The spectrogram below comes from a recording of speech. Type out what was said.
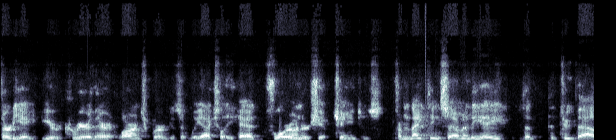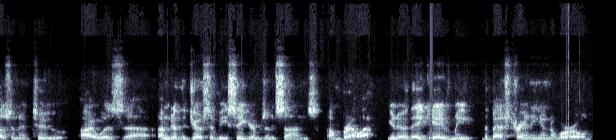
38 year career there at Lawrenceburg is that we actually had four ownership changes from 1978 to, to 2002. I was uh, under the Joseph E. Seagram's and Sons umbrella. You know, they gave me the best training in the world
